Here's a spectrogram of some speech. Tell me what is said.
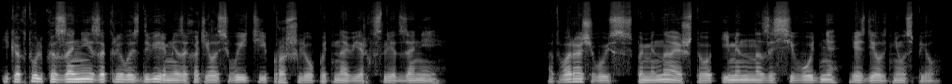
И как только за ней закрылась дверь, мне захотелось выйти и прошлепать наверх вслед за ней. Отворачиваюсь, вспоминая, что именно за сегодня я сделать не успел.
